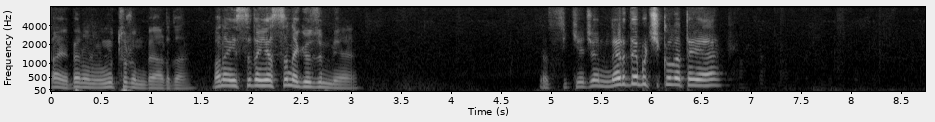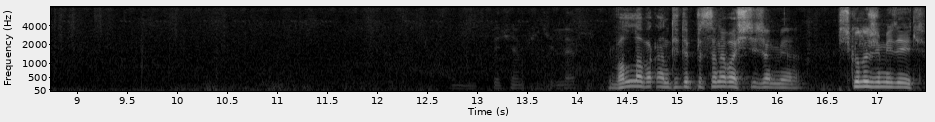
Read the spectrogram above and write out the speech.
Dayı ben onu unuturum be Arda. Bana Insta'dan yazsana gözüm ya. Ya sikeceğim. Nerede bu çikolata ya? Vallahi bak antidepresana başlayacağım ya. Psikolojim iyi değil.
